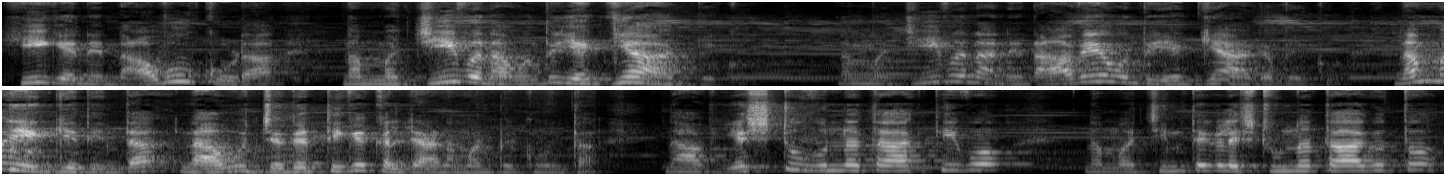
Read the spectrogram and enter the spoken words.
ಹೀಗೇನೆ ನಾವು ಕೂಡ ನಮ್ಮ ಜೀವನ ಒಂದು ಯಜ್ಞ ಆಗಬೇಕು. ನಮ್ಮ ಜೀವನನೇ ನಾವೇ ಒಂದು ಯಜ್ಞ ಆಗಬೇಕು. ನಮ್ಮ ಯಜ್ಞದಿಂದ ನಾವು ಜಗತ್ತಿಗೆ ಕಲ್ಯಾಣ ಮಾಡಬೇಕು ಅಂತ. ನಾವು ಎಷ್ಟು ಉನ್ನತ ಆಗ್ತೀವೋ, ನಮ್ಮ ಚಿಂತೆಗಳೆಷ್ಟು ಉನ್ನತ ಆಗುತ್ತೋ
